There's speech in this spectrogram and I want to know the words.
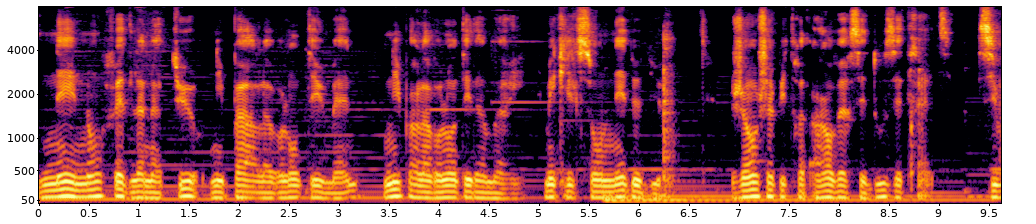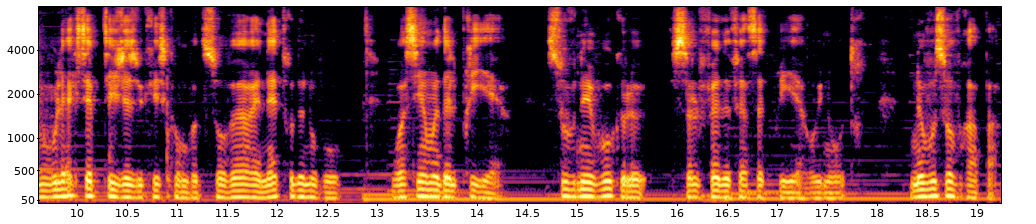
nés non faits de la nature, ni par la volonté humaine, ni par la volonté d'un mari, mais qu'ils sont nés de Dieu. Jean chapitre 1 versets 12 et 13. Si vous voulez accepter Jésus-Christ comme votre sauveur et naître de nouveau, voici un modèle prière. Souvenez-vous que le seul fait de faire cette prière ou une autre ne vous sauvera pas.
